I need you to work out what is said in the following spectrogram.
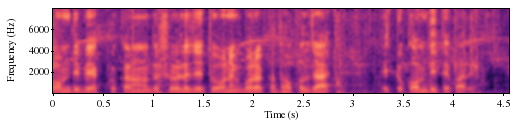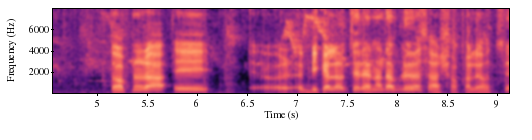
কম দিবে একটু, কারণ ওদের শরীরে যেহেতু অনেক বড় একটা ধকল যায়, একটু কম দিতে পারে। তো আপনারা এই বিকালে হচ্ছে রেনা ডাব্লিউএস আর সকালে হচ্ছে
